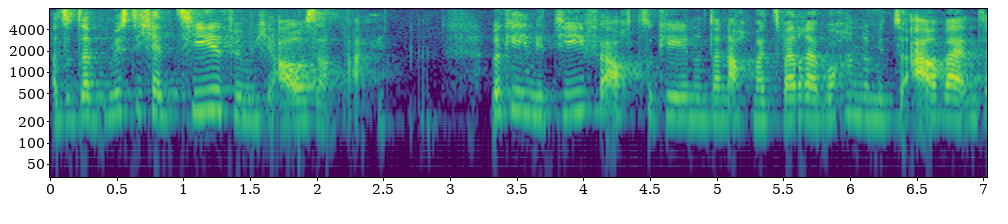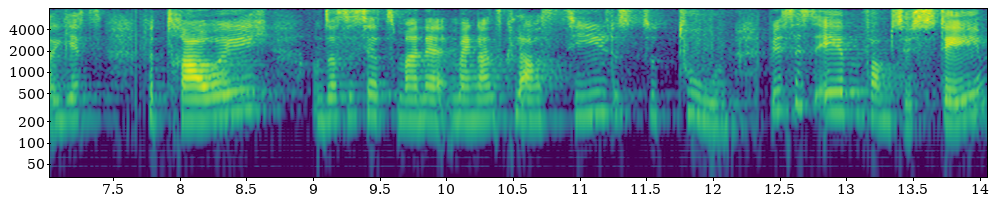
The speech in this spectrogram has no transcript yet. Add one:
Also da müsste ich ein Ziel für mich ausarbeiten wirklich in die Tiefe auch zu gehen und dann auch mal zwei, drei Wochen damit zu arbeiten, sagen, jetzt vertraue ich und das ist jetzt meine, mein ganz klares Ziel, das zu tun, bis es eben vom System,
